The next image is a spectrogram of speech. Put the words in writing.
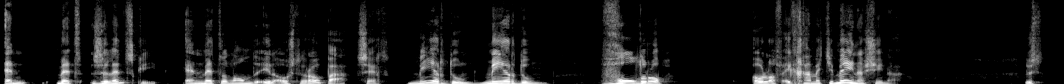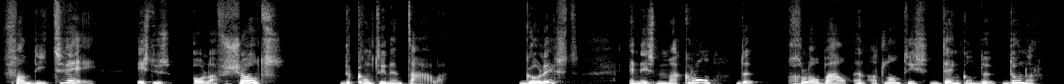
en met Zelensky en met de landen in Oost-Europa zegt meer doen, meer doen. Vol erop. Olaf, ik ga met je mee naar China. Dus van die twee is dus Olaf Scholz de continentale Gaullist en is Macron de globaal en atlantisch denkende doener.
